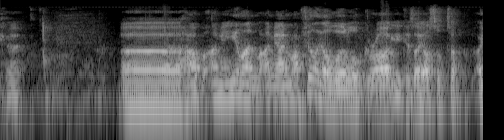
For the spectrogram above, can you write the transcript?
Okay. Uh, how? I mean, Elon. I mean, I'm, I'm feeling a little groggy because I also took. I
